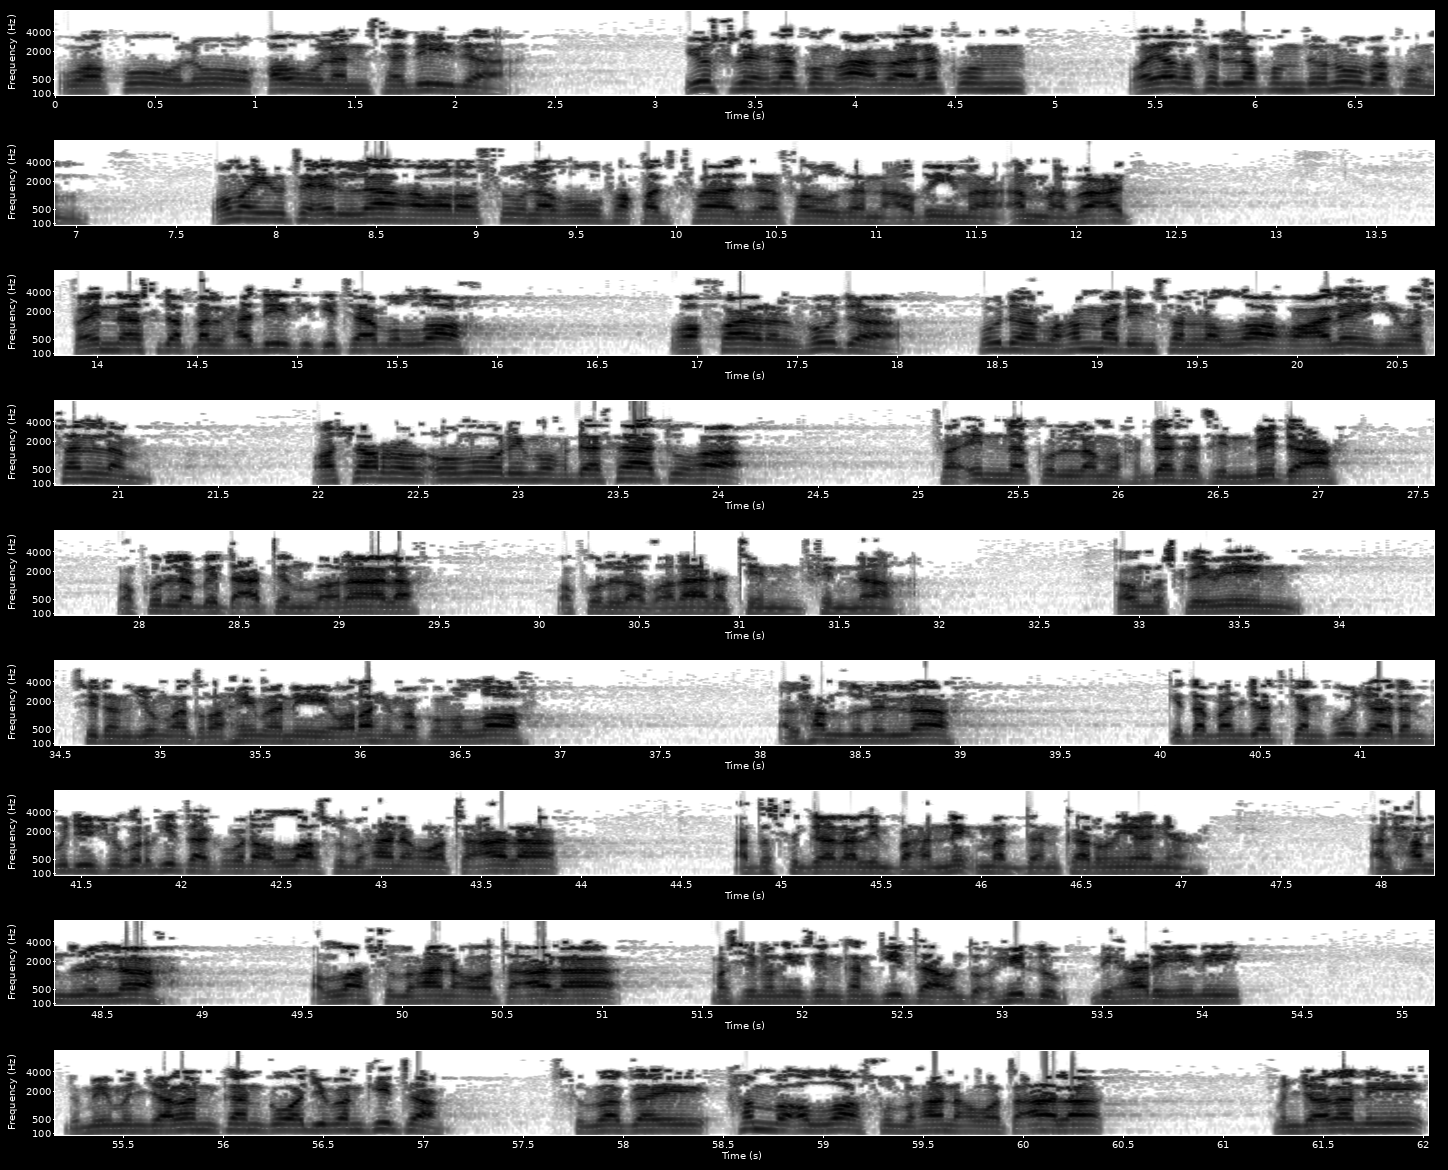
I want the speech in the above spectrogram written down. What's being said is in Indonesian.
وقولوا قولا سديدا. يصلح لكم أعمالكم ويغفر لكم ذنوبكم. ومن يطع الله ورسوله فقد فاز فوزا عظيما. أما بعد فإن أصدق الحديث كتاب الله وخير الهدى هدى محمد صلى الله عليه وسلم وشر الأمور محدثاتها فإن كل محدثة بدعة وكل بدعة ضلالة. وكل ضلالة في النار kaum muslimin sidang Jumat rahimani wa rahimakumullah Alhamdulillah kita panjatkan puja dan puji syukur kita kepada Allah Subhanahu wa taala atas segala limpahan nikmat dan karunia-Nya. Alhamdulillah Allah Subhanahu wa taala masih mengizinkan kita untuk hidup di hari ini demi menjalankan kewajiban kita sebagai hamba Allah Subhanahu wa taala menjalani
